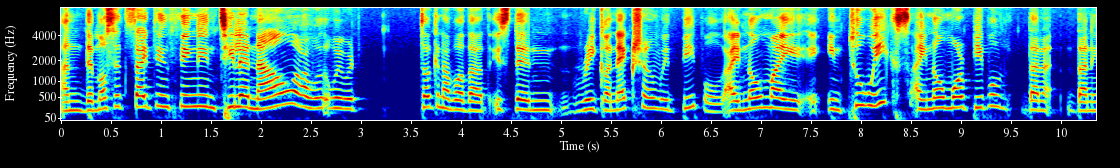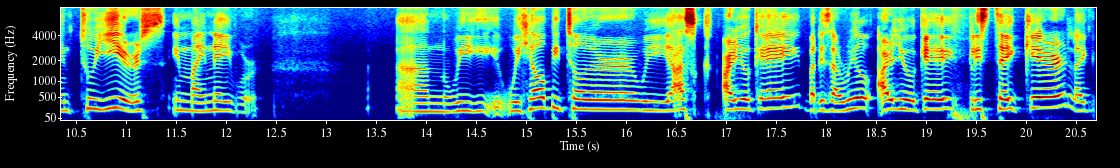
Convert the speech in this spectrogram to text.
and the most exciting thing in Chile now, we were talking about that, is the reconnection with people. I know my in two weeks, I know more people than than in two years in my neighbor. And we we help each other. We ask, "Are you okay?" But it's a real, "Are you okay?" Please take care. Like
